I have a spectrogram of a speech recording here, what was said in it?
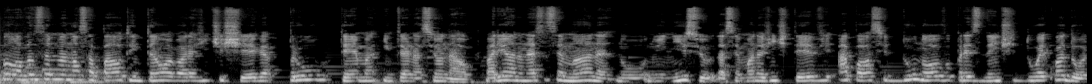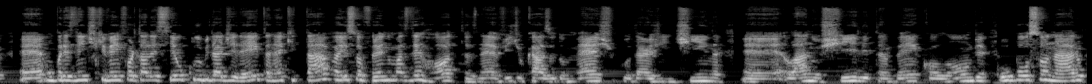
Bom, avançando na nossa pauta, então, agora a gente chega para o tema internacional. Mariana, nessa semana, no, no, início da semana, a gente teve a posse do novo presidente do Equador. É um presidente que vem fortalecer o clube da direita, né, que estava aí sofrendo umas derrotas, né? Vídeo caso do México, da Argentina, é, lá no Chile também, Colômbia. O Bolsonaro,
